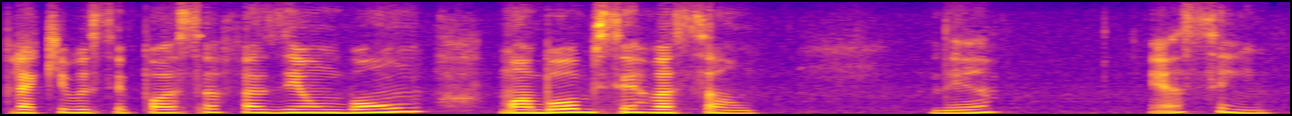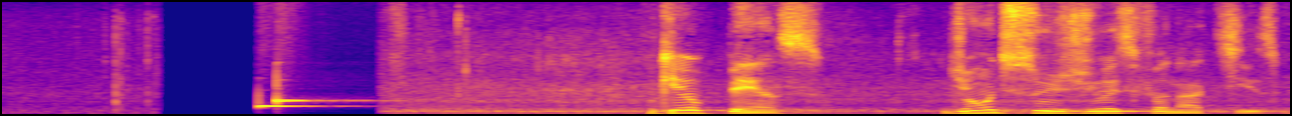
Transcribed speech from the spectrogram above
Para que você possa fazer um bom, uma boa observação, né? É assim. O que eu penso? De onde surgiu esse fanatismo?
